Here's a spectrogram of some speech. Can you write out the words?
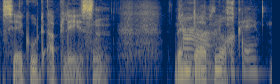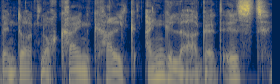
sehr gut ablesen. Wenn, ah, dort noch, okay. wenn dort noch kein Kalk eingelagert ist,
